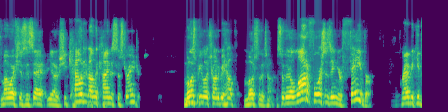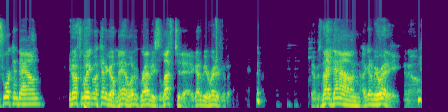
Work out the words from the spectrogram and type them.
my wife used to say, you know, she counted on the kindness of strangers. Most people are trying to be helpful most of the time. So there are a lot of forces in your favor. Gravity keeps working down. You don't have to wake up and kind of go, man, what if gravity's left today? I got to be ready for that. if it's not down, I got to be ready. You know,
